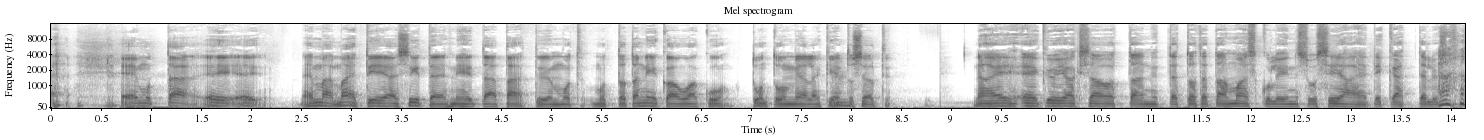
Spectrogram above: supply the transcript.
ei, mutta ei, ei, en mä, mä en tiedä siitä, mihin tämä päättyy, mutta mut tota niin kauan kuin tuntuu mielenkiintoiselta. Mm. No ei, ei kyllä jaksa ottaa nyt, että otetaan maskuliinisuus ihan heti kättelystä.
